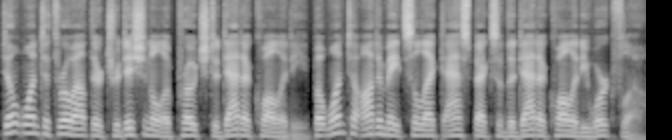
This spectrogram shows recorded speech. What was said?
don't want to throw out their traditional approach to data quality but want to automate select aspects of the data quality workflow.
